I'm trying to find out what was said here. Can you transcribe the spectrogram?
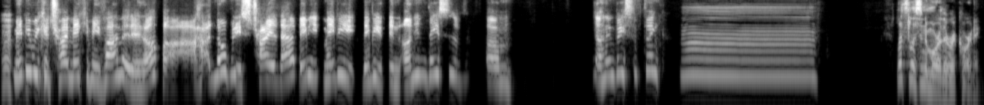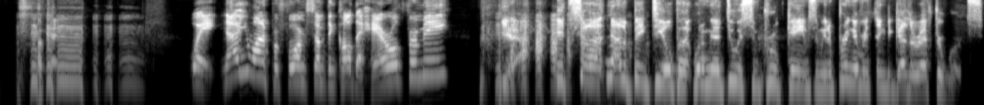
Maybe we could try making me vomit it up. Uh, uh, nobody's tried that. Maybe, maybe, maybe an uninvasive, um, uninvasive thing. Hmm. Let's listen to more of the recording. okay. Wait, now you want to perform something called the Harold for me? Yeah, it's uh, not a big deal, but what I'm going to do is some group games. I'm going to bring everything together afterwards.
